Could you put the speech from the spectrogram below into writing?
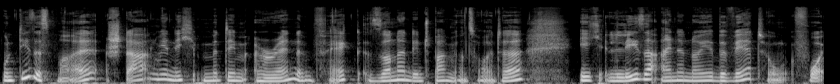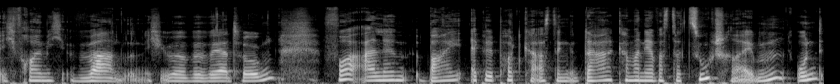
Und dieses Mal starten wir nicht mit dem Random Fact, sondern den sparen wir uns heute. Ich lese eine neue Bewertung vor. Ich freue mich wahnsinnig über Bewertungen. Vor allem bei Apple Podcasting. Da kann man ja was dazu schreiben. Und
